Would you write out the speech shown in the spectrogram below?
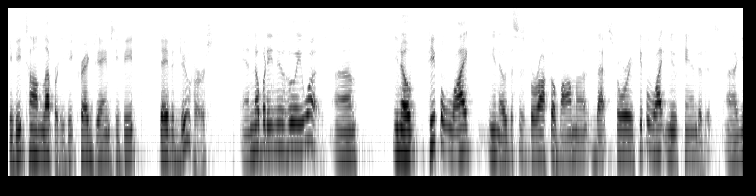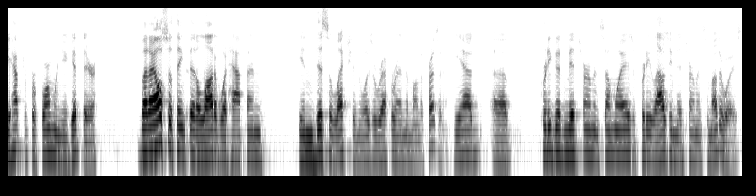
He beat Tom Leppert, he beat Craig James, he beat David Dewhurst, and nobody knew who he was. Um, you know, people like, you know, this is Barack Obama, that story. People like new candidates. Uh, you have to perform when you get there. But I also think that a lot of what happened in this election was a referendum on the president. He had a pretty good midterm in some ways, a pretty lousy midterm in some other ways.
